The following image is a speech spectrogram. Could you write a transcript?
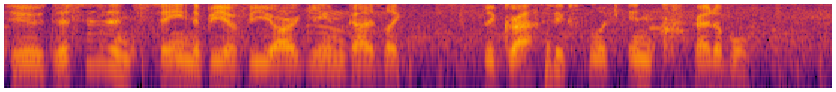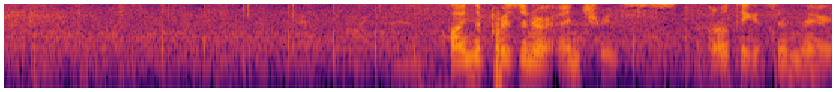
Dude, this is insane to be a VR game, guys. Like, the graphics look incredible. Find the prisoner entrance. I don't think it's in there.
